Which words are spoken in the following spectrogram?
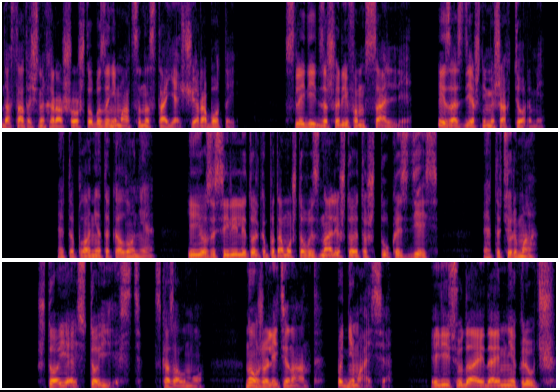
Достаточно хорошо, чтобы заниматься настоящей работой. Следить за шерифом Салли и за здешними шахтерами. Это планета-колония. Ее заселили только потому, что вы знали, что эта штука здесь. Это тюрьма. «Что есть, то есть», — сказал Мо. «Ну же, лейтенант, поднимайся. Иди сюда и дай мне ключ,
